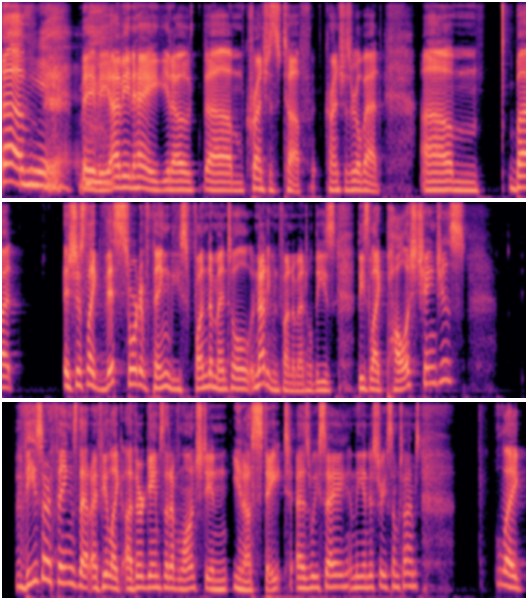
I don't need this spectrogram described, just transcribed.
Um, yeah. maybe. I mean hey you know um crunch is tough. Crunch is real bad. Um but it's just like this sort of thing these fundamental not even fundamental these these like polish changes these are things that i feel like other games that have launched in in a state as we say in the industry sometimes like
